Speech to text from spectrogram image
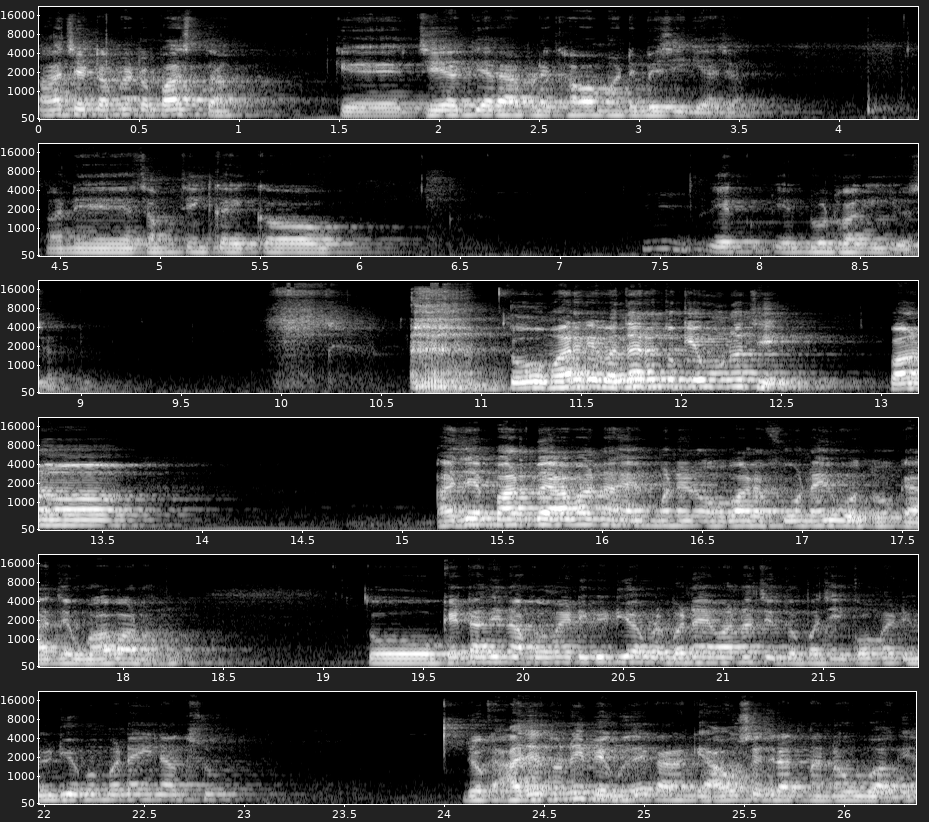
આ છે ટમેટો પાસ્તા કે જે અત્યારે આપણે ખાવા માટે બેસી ગયા છે. અને સમથિંગ કંઈક, એક એક દોઢ વાગી ગયો છે. તો મારે કંઈ વધારે તો કેવું નથી, પણ આજે પાર્થભાઈ આવવાના હે મને એનો સવારે ફોન આવ્યો હતો કે આજે હું આવવાનો છું. તો કેટલા દિના કોમેડી વીડિયો આપણે બનાવ્યા નથી, તો પછી કોમેડી વીડિયો પણ બનાવી નાખશું. જો કે આજે તો નહીં ભેગું થાય, કારણ કે આવશે જ રાતના નવ વાગે.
